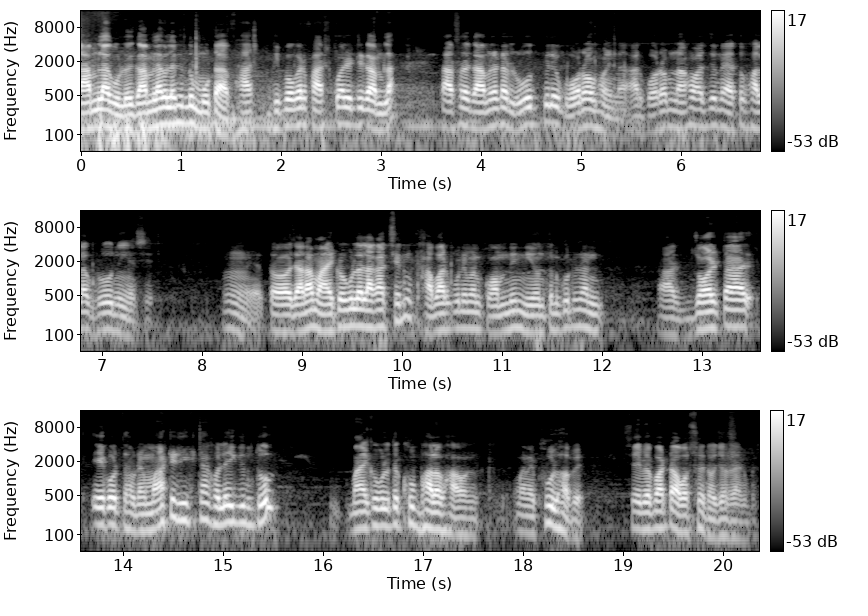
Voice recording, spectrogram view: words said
গামলাগুলো। এই গামলাগুলো কিন্তু মোটা ফার্স্ট দীপকের ফার্স্ট কোয়ালিটির গামলা। তারপরে গামলাটা রোদ পেলে গরম হয় না, আর গরম না হওয়ার জন্য এত ভালো গ্রো নিয়েছে। হুম, তো যারা মাইক্রোগুলো লাগাচ্ছেন, খাবার পরিমাণ কম দিন নিয়ন্ত্রণ করুন আর আর জলটা এ করতে হবে না। মাটি ঠিকঠাক হলেই কিন্তু মাইক্রোগুলোতে খুব ভালো মানে ফুল হবে। সেই ব্যাপারটা অবশ্যই নজর রাখবেন।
